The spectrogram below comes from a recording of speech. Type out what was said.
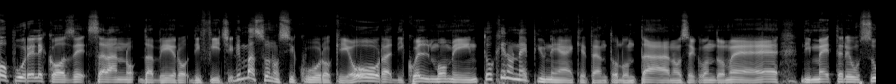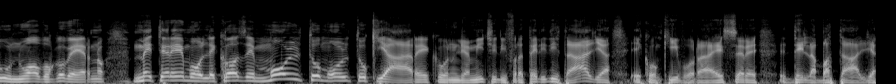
oppure le cose saranno davvero difficili, ma sono sicuro che ora di quel momento, che non è più neanche tanto lontano secondo me, eh, di mettere su un nuovo governo, metteremo le cose molto molto chiare con gli amici di Fratelli d'Italia e con chi vorrà essere della battaglia.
